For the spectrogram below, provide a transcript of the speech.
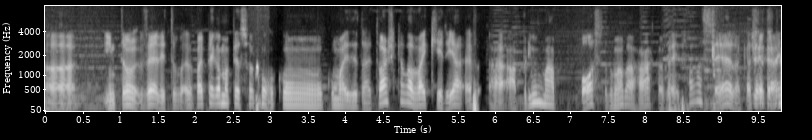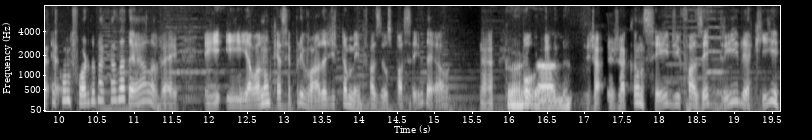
Uh, então, velho, tu vai pegar uma pessoa com, com, com mais idade. Tu acha que ela vai querer a, a, abrir uma bosta de uma barraca, velho? Fala sério, ela quer chegar e ter conforto na casa dela, velho. E, e ela não quer ser privada de também fazer os passeios dela, né? Pô, já, já cansei de fazer trilha aqui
